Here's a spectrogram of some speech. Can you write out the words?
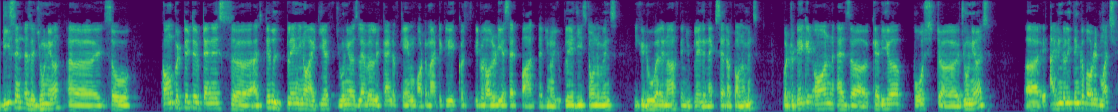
decent as a junior. Uh, so competitive tennis, uh, still playing, you know, ITF juniors level. It kind of came automatically because it was already a set path that, you know, you play these tournaments. If you do well enough, then you play the next set of tournaments. But to take it on as a career post uh, juniors, uh, I didn't really think about it much.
